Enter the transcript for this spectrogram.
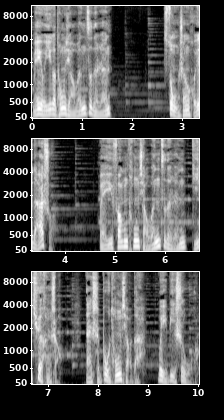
没有一个通晓文字的人。”宋生回答说：“北方通晓文字的人的确很少，但是不通晓的未必是我。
